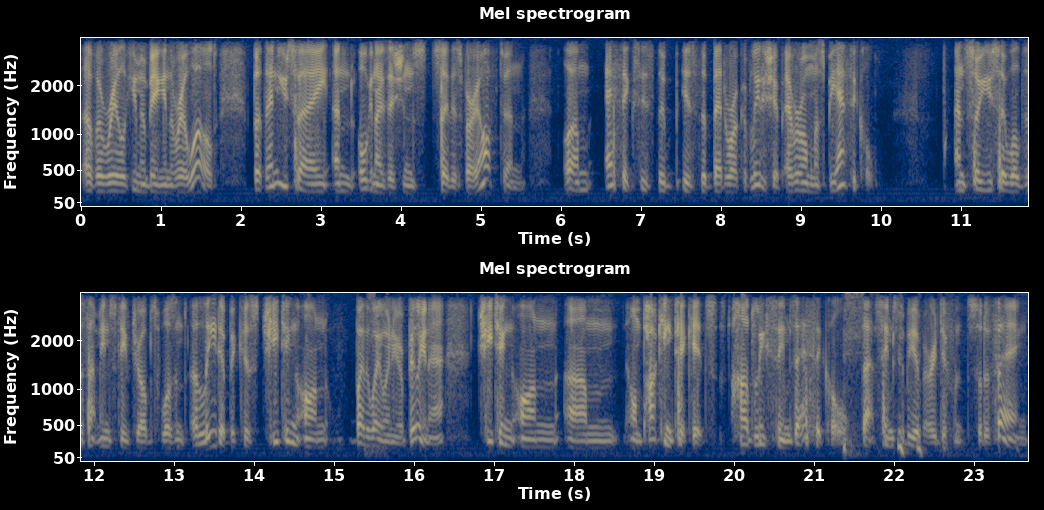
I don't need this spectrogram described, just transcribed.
of a real human being in the real world. But then you say, and organizations say this very often, um, ethics is the is the bedrock of leadership. Everyone must be ethical. And so you say, well, does that mean Steve Jobs wasn't a leader? Because cheating on, by the way, when you're a billionaire, cheating on um, on parking tickets hardly seems ethical. That seems to be a very different sort of thing.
